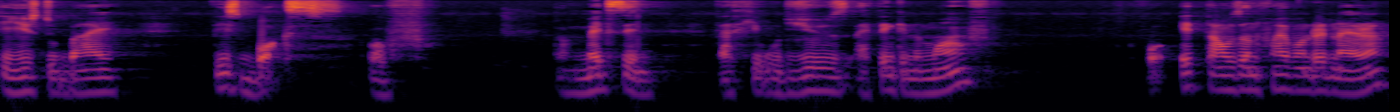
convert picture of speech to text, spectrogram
he used to buy this box of, of medicine that he would use, I think, in a month for 8,500 naira.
